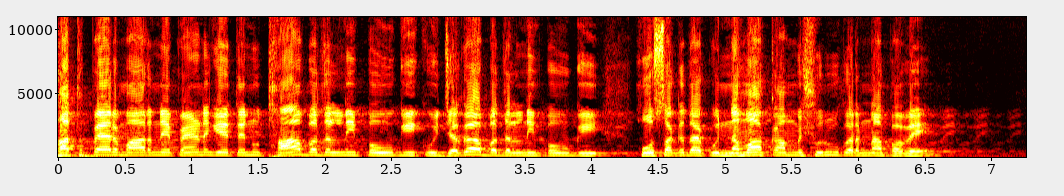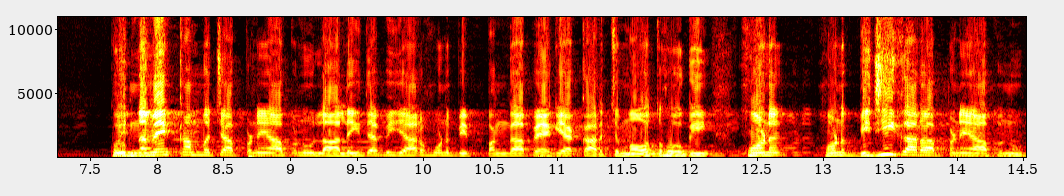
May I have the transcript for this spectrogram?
ਹੱਥ ਪੈਰ ਮਾਰਨੇ ਪੈਣਗੇ, ਤੈਨੂੰ ਥਾਂ ਬਦਲਣੀ ਪਊਗੀ, ਕੋਈ ਜਗ੍ਹਾ ਬਦਲਣੀ ਪਊਗੀ, ਹੋ ਸਕਦਾ ਕੋਈ ਨਵਾਂ ਕੰਮ ਸ਼ੁਰੂ ਕਰਨਾ ਪਵੇ। ਕੋਈ ਨਵੇਂ ਕੰਮ 'ਚ ਆਪਣੇ ਆਪ ਨੂੰ ਲਾ ਲਈਦਾ ਵੀ ਯਾਰ ਹੁਣ ਵੀ ਪੰਗਾ ਪੈ ਗਿਆ, ਘਰ 'ਚ ਮੌਤ ਹੋ ਗਈ, ਹੁਣ ਹੁਣ ਬਿਜ਼ੀ ਕਰ ਆਪਣੇ ਆਪ ਨੂੰ।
